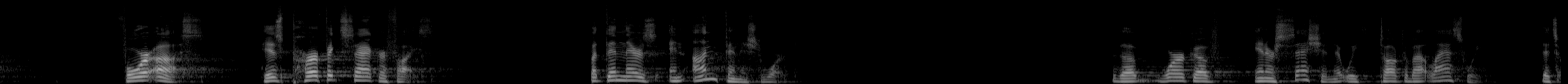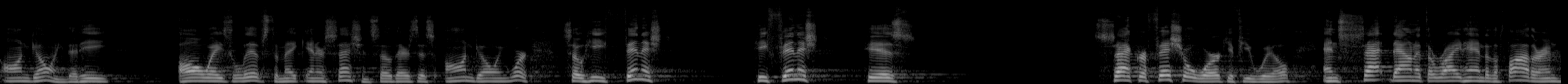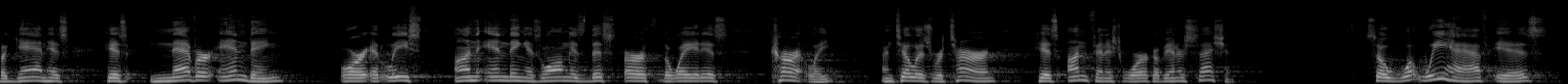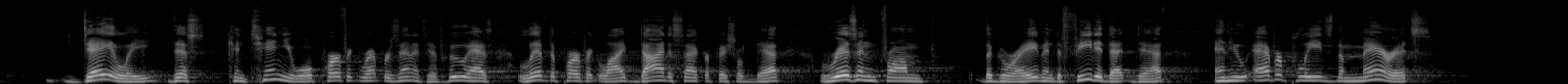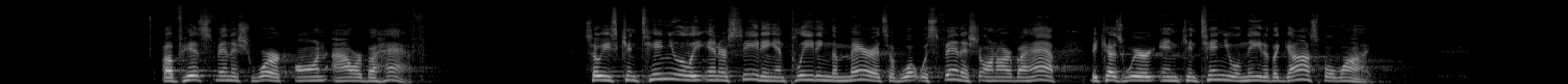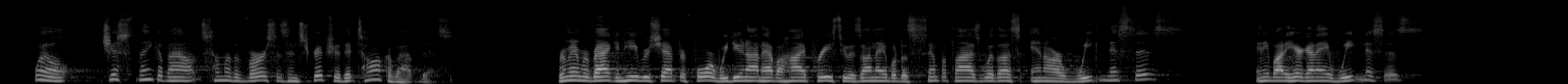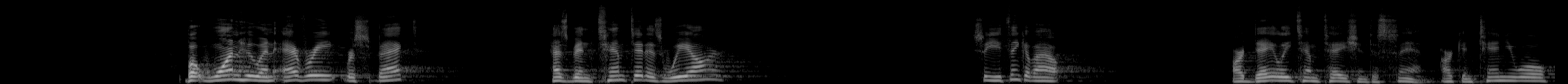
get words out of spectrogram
for us, his perfect sacrifice. But then there's an unfinished work the work of intercession that we talked about last week that's ongoing, that he always lives to make intercession. So there's this ongoing work. So he finished he finished his sacrificial work, if you will, and sat down at the right hand of the Father and began his, his never ending, or at least unending as long as this earth, the way it is currently, until his return, his unfinished work of intercession. So, what we have is daily this continual perfect representative who has lived a perfect life, died a sacrificial death, risen from the grave and defeated that death, and whoever pleads the merits of his finished work on our behalf. So he's continually interceding and pleading the merits of what was finished on our behalf because we're in continual need of the gospel. Why? Well, just think about some of the verses in Scripture that talk about this. Remember back in Hebrews chapter 4, we do not have a high priest who is unable to sympathize with us in our weaknesses. Anybody here got any weaknesses? But one who in every respect has been tempted as we are. So you think about our daily temptation to sin, our continual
